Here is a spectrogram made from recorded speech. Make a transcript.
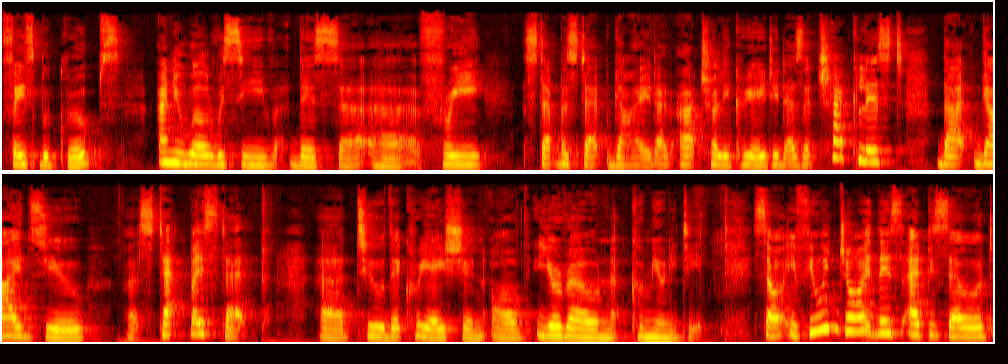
Facebook groups, and you will receive this uh, uh, free step by step guide I've actually created as a checklist that guides you uh, step by step uh, to the creation of your own community. So if you enjoyed this episode,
